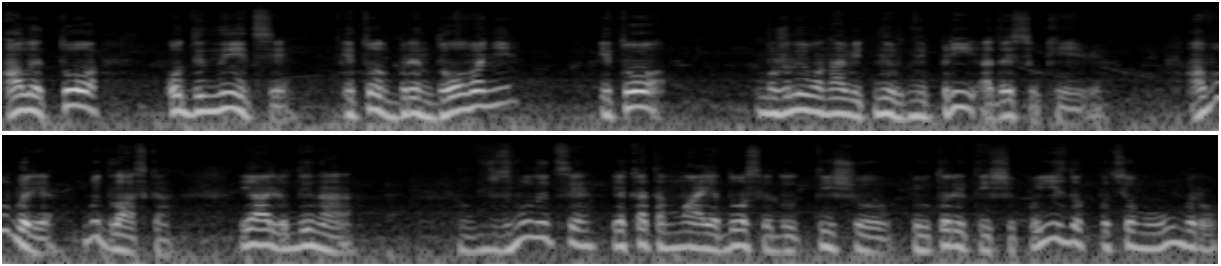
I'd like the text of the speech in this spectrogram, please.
Але то одиниці, і то брендовані, і то, можливо, навіть не в Дніпрі, а десь у Києві. А в Убері, будь ласка, я людина з вулиці, яка там має досвіду тисячу, півтори тисячі поїздок по цьому Уберу.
